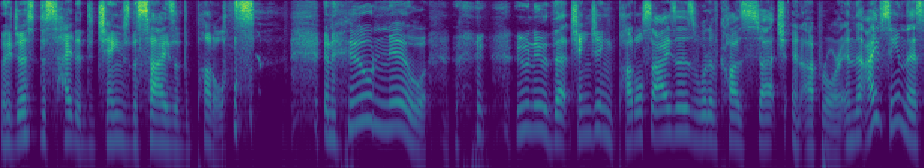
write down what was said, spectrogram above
They just decided to change the size of the puddles. and who knew who knew that changing puddle sizes would have caused such an uproar? And the, I've seen this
